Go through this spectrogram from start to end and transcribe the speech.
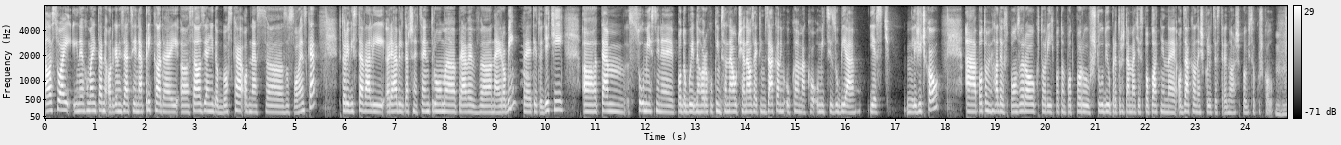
ale sú aj iné humanitárne organizácie, napríklad aj Salesiani do Boska od nás zo Slovenska, ktorí vystavali rehabilitačné centrum práve v Nairobi pre tieto deti. Tam sú umiestnené po dobu jedného roku, kým sa naučia naozaj tým základným úkonom, ako umyť si zuby a jesť lyžičkou a potom im hľadajú sponzorov, ktorí ich potom podporujú v štúdiu, pretože tam máte spoplatnené od základnej školy cez strednú až po vysokú školu. Mm-hmm.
